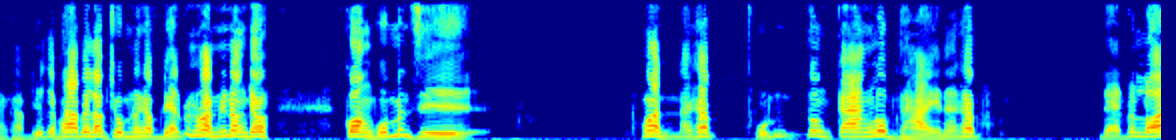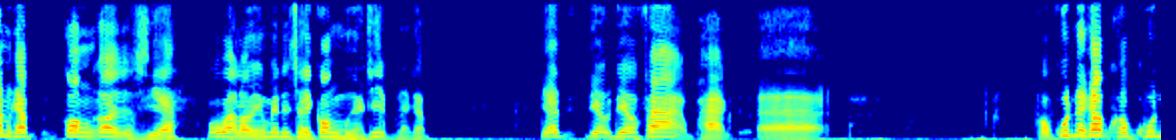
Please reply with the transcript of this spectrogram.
นะครับเดี๋ยวจะพาไปรับชมนะครับแดดมันร้อนพี่น้องเดี๋ยวกล้องผมมันสิร้อนนะครับ ผมต้องกลางร่มถ่ายนะครับ แดดมันร้อนครับกล้องก็จะเสีย เพราะว่าเรายังไม่ได้ใช้กล้องมืออาชีพนะครับ เดี๋ยวเดี๋ยวเดี๋ยวฟ้าผักขอบคุณนะครับ ขอบคุณ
